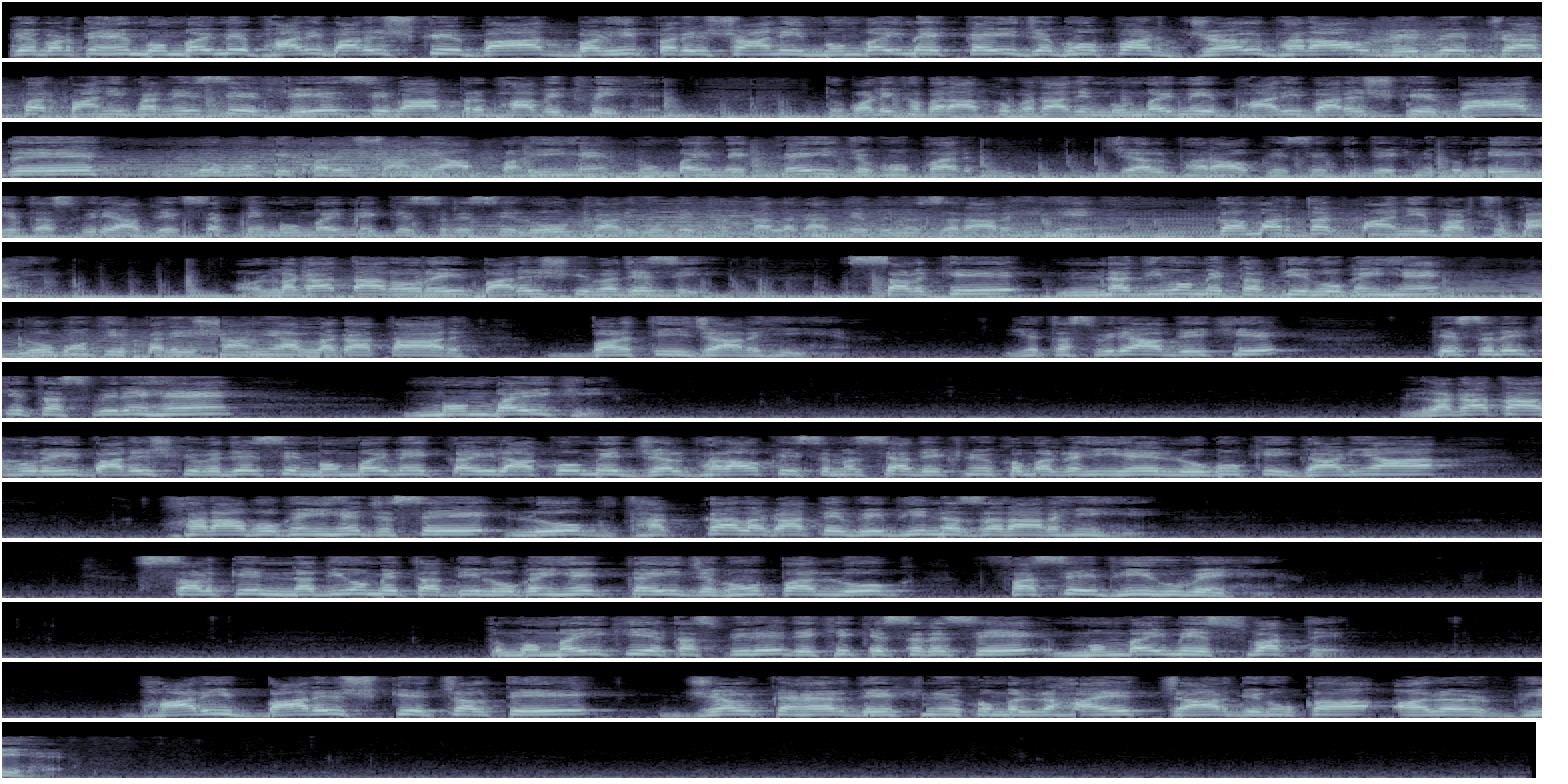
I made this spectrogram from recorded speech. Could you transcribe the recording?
आगे बढ़ते हैं। मुंबई में भारी बारिश के बाद बढ़ी परेशानी। मुंबई में कई जगहों पर जल भराव, रेलवे ट्रैक पर पानी भरने से रेल सेवा प्रभावित हुई है। तो बड़ी खबर आपको बता दें, मुंबई में भारी बारिश के बाद लोगों की परेशानियाँ बढ़ी हैं। मुंबई में कई जगहों पर जल भराव की स्थिति देखने को मिली। ये तस्वीरें आप देख सकते हैं। मुंबई में किस तरह से लोग गाड़ियों में धक्का लगाते हुए नज़र आ रहे हैं। कमर तक पानी भर चुका है और लगातार हो रही बारिश की वजह से सड़कें नदियों में तब्दील हो गई हैं। लोगों की परेशानियाँ लगातार बढ़ती जा रही हैं। ये तस्वीरें आप देखिए किस तरह की तस्वीरें हैं मुंबई की। लगातार हो रही बारिश की वजह से मुंबई में कई इलाकों में जल भराव की समस्या देखने को मिल रही है। लोगों की गाड़ियाँ खराब हो गई हैं, जिससे लोग धक्का लगाते हुए भी नज़र आ रहे हैं। सड़कें नदियों में तब्दील हो गई हैं। कई जगहों पर लोग फंसे भी हुए हैं। तो मुंबई की ये तस्वीरें, देखिए किस तरह से मुंबई में इस वक्त भारी बारिश के चलते जल कहर देखने को मिल रहा है। चार दिनों का अलर्ट भी है।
